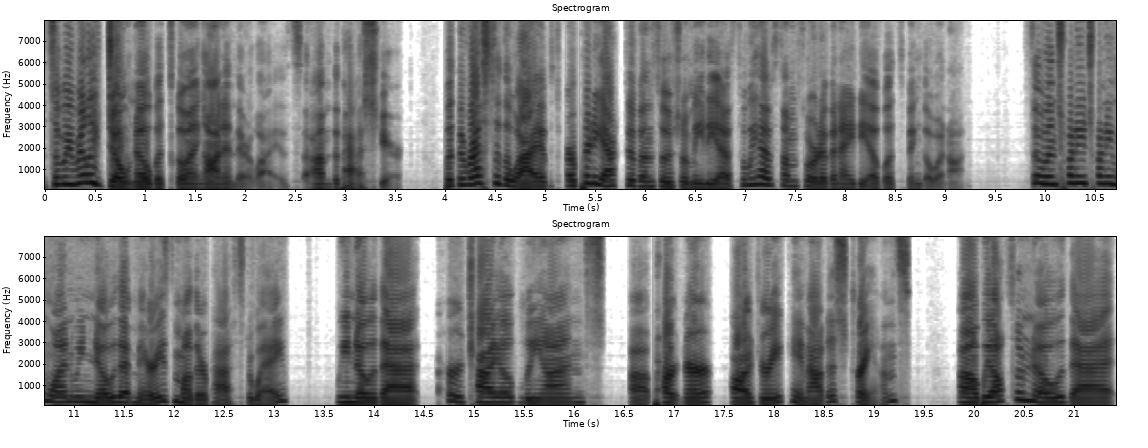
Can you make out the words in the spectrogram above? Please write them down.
So we really don't know what's going on in their lives um, the past year. But the rest of the wives are pretty active on social media, so we have some sort of an idea of what's been going on. So in 2021, we know that Meri's mother passed away. We know that her child, Leon's uh, partner, Audrey, came out as trans. Uh, we also know that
